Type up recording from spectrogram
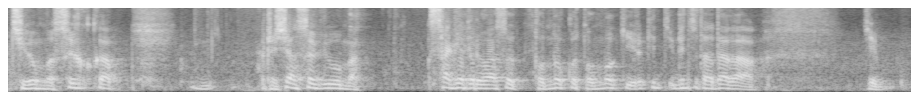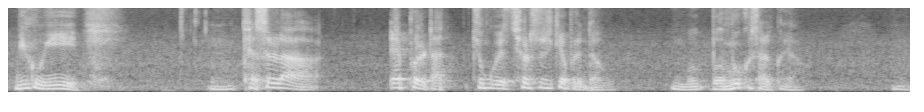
지금 뭐 석유값, 러시아 석유 막 사게 들어와서 돈 넣고 돈 먹기 이렇게 이런 짓 하다가 이제 미국이 음, 테슬라, 애플 다 중국에서 철수시켜 버린다고. 뭐, 뭐 먹고 살 거야. 음.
